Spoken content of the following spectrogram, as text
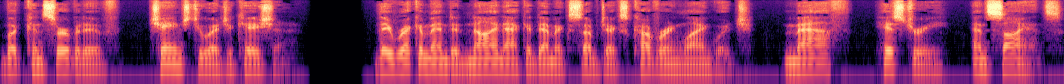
but conservative, change to education. They recommended nine academic subjects covering language, math, history, and science.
